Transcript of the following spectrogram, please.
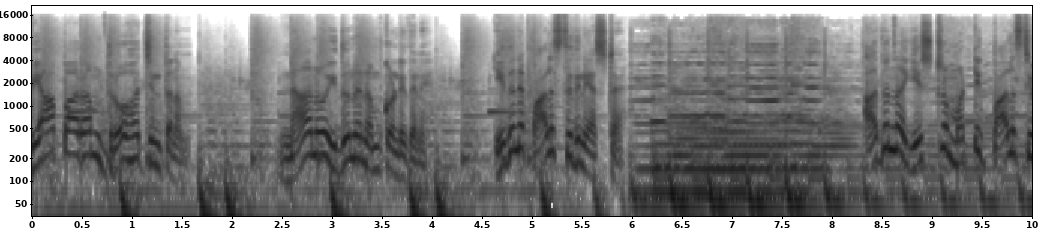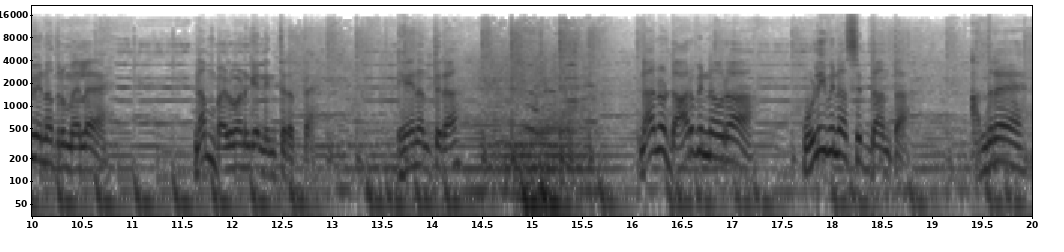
ವ್ಯಾಪಾರಂ ದ್ರೋಹ ಚಿಂತನಂ. ನಾನು ಇದನ್ನೇ ನಂಬ್ಕೊಂಡಿದ್ದೇನೆ. ಇದನ್ನೇ ಪಾಲಿಸ್ತಿದ್ದೀನಿ ಅಷ್ಟೇ. ಅದನ್ನ ಎಷ್ಟ್ರ ಮಟ್ಟಿಗೆ ಪಾಲಿಸ್ತೀವಿ ಅನ್ನೋದ್ರ ಮೇಲೆ ನಮ್ಮ ಬೆಳವಣಿಗೆ ನಿಂತಿರುತ್ತೆ. ಏನಂತೀರಾ? ನಾನು ಡಾರ್ವಿನ್ ಅವರ ಉಳಿವಿನ ಸಿದ್ಧಾಂತ, ಅಂದ್ರೆ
